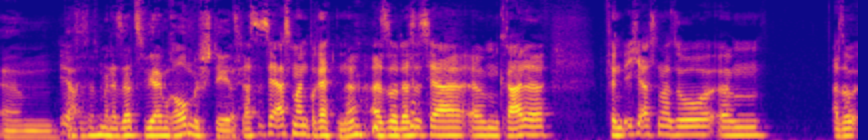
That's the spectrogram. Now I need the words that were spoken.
ähm, ja. Das ist erstmal der Satz, wie er im Raum steht. Das ist ja erstmal ein Brett, ne? Also das ist ja ähm, gerade, finde ich erstmal so, ähm, also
